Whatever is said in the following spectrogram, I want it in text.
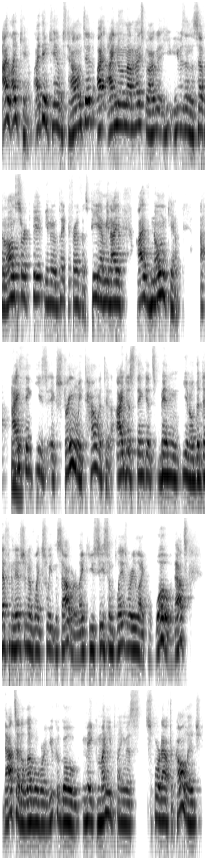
I like him. I think Cam's talented. I, I knew him out of high school. I he, he was in the seven on circuit, you know, played for FSP. I mean, I I've known Cam. I, I mm. think he's extremely talented. I just think it's been, you know, the definition of like sweet and sour. Like you see some plays where you're like, whoa, that's that's at a level where you could go make money playing this sport after college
